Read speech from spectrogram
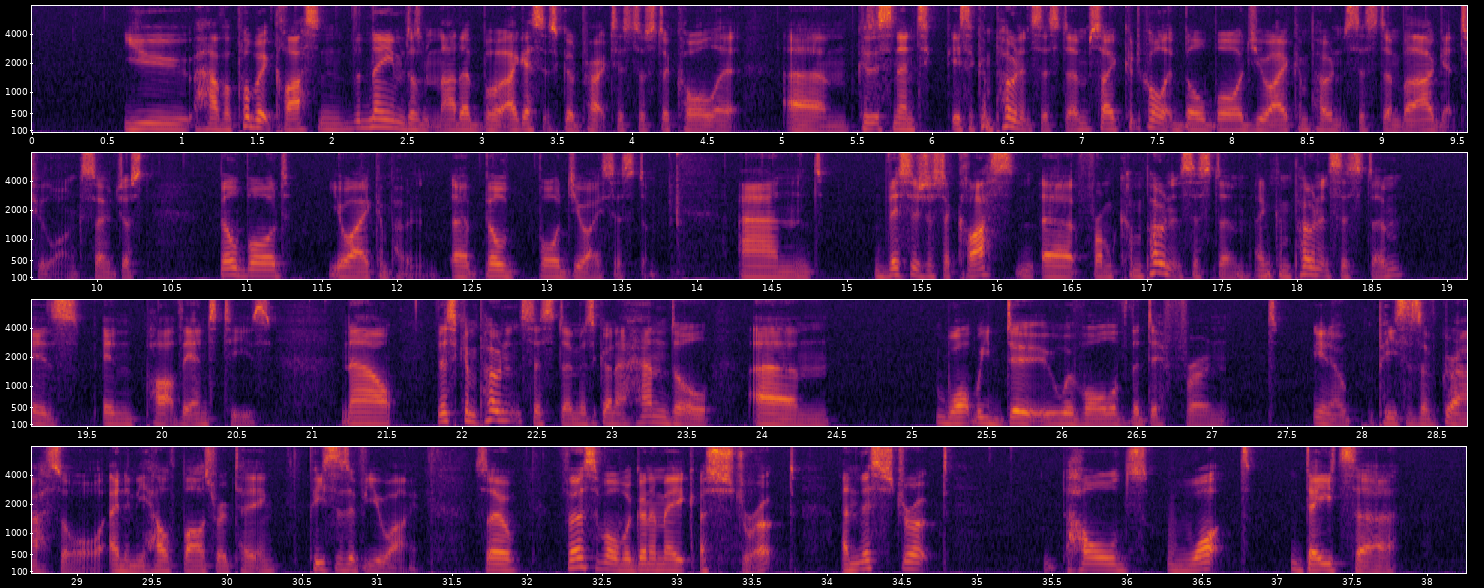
you have a public class, and the name doesn't matter, but I guess it's good practice just to call it because um, it's an it's a component system. So I could call it Billboard UI component system, but I'll get too long. So just Billboard UI component, uh, Billboard UI system, and this is just a class uh, from component system, and component system is in part of the entities. Now this component system is going to handle um, what we do with all of the different you know, pieces of grass or enemy health bars rotating, pieces of UI. So first of all, we're going to make a struct, and this struct holds what data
